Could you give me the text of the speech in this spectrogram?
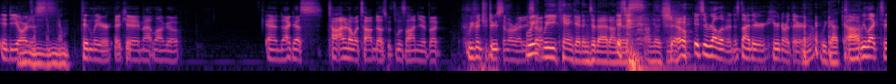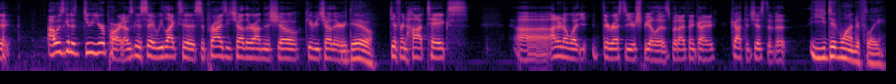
indie artist yum, yum. Thin Lear, aka Matt Longo. And I guess Tom, I don't know what Tom does with lasagna, but we've introduced him already. we, so we can't get into that on this on this show. it's irrelevant. It's neither here nor there. Yeah, we got Uh, we like to. I was gonna do your part. I was gonna say we like to surprise each other on this show, give each other we do. different hot takes. Uh, I don't know what you, the rest of your spiel is, but I think I got the gist of it. You did wonderfully.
